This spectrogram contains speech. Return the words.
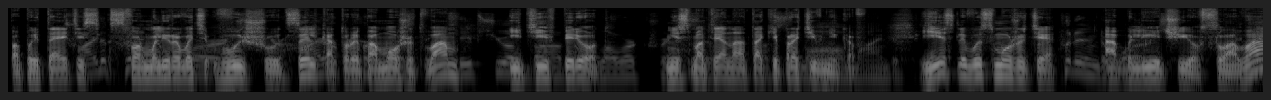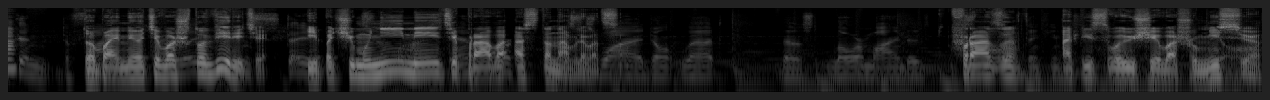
Попытайтесь сформулировать высшую цель, которая поможет вам идти вперед, несмотря на атаки противников. Если вы сможете облечь ее в слова, то поймете, во что верите и почему не имеете права останавливаться. Фразы, описывающие вашу миссию,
